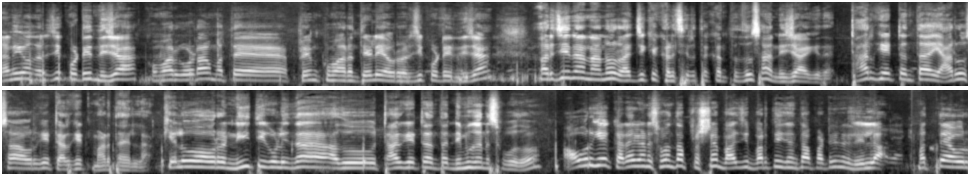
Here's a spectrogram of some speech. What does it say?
ನನಗೆ ಒಂದು ಅರ್ಜಿ ಕೊಟ್ಟಿದ್ದು ನಿಜ. ಕುಮಾರಗೌಡ ಮತ್ತು ಪ್ರೇಮ್ ಕುಮಾರ್ ಅಂತೇಳಿ ಅವರು ಅರ್ಜಿ ಕೊಟ್ಟಿದ್ದು ನಿಜ. ಅರ್ಜಿನ ನಾನು ರಾಜ್ಯಕ್ಕೆ ಕಳಿಸಿರ್ತಕ್ಕಂಥದ್ದು ಸಹ ನಿಜ ಆಗಿದೆ. ಟಾರ್ಗೆಟ್ ಅಂತ ಯಾರೂ ಸಹ ಅವ್ರಿಗೆ ಟಾರ್ಗೆಟ್ ಮಾಡ್ತಾ ಇಲ್ಲ. ಕೆಲವು ಅವರ ನೀತಿಗಳಿಂದ ಅದು ಟಾರ್ಗೆಟ್ ಅಂತ ನಿಮಗನಿಸ್ಬೋದು ಅವ್ರಿಗೆ ಕಡೆಗಣಿಸುವಂಥ ಪ್ರಶ್ನೆ ಬಾಜಿ ಭಾರತೀಯ ಜನತಾ ಪಾರ್ಟಿನಲ್ಲಿ ಇಲ್ಲ. ಮತ್ತೆ ಅವರು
